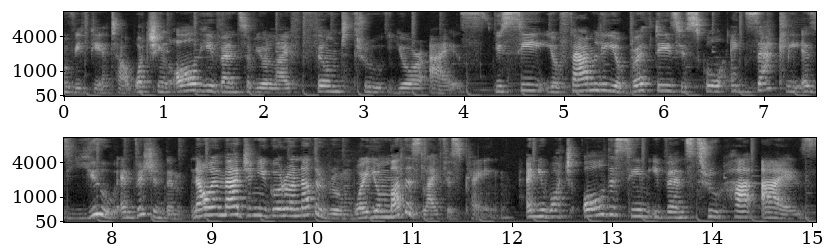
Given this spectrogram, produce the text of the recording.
movie theater watching all the events of your life filmed through your eyes. You see your family, your birthdays, your school exactly as you envision them. Now imagine you go to another room where your mother's life is playing and you watch all the same events through her eyes.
